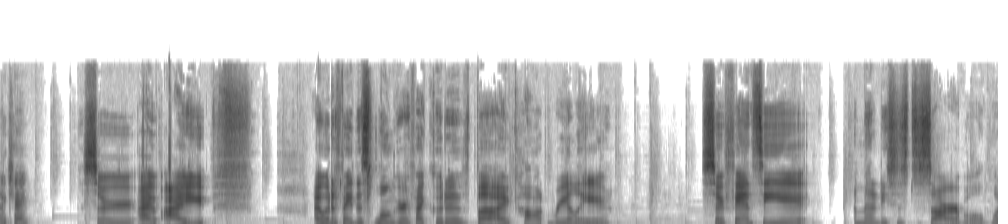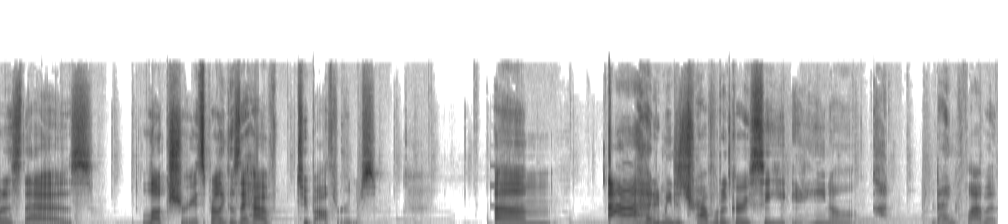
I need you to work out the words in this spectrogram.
okay. So I, I, I would have made this longer if I could have, but I can't really. So fancy amenities is desirable. What is theirs? Luxury. It's probably because they have two bathrooms. Um, ah, I didn't mean to travel to go see Hina. God dang flabbit.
